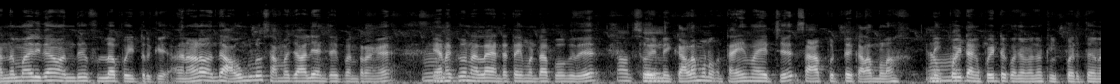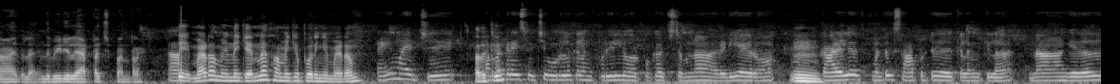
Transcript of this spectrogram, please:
அந்த மாதிரி தான் வந்து ஃபுல்லா போயிட்டு இருக்கு அதனால வந்து அவங்களும் செம்ம ஜாலியா என்ஜாய் பண்றாங்க. எனக்கும் நல்லா என்டர்டைன்மெண்டா போகுது. ஸோ இன்னைக்கு கிளம்பணும். டைம் ஆயிடுச்சு. சாப்பிட்டு கிளம்பலாம். இன்னைக்கு போயிட்டு அங்க போயிட்டு கொஞ்சம் கொஞ்சம் கிளிப் எடுத்து நான் இதுல இந்த வீடியோல அட்டாச் பண்றேன். மேடம் இன்னைக்கு என்ன சமைக்க போறீங்க மேடம் டைம் ஆயிடுச்சு. லெமன் ரைஸ் வச்சு உருளைக்கிழங்கு பொரியல் ஒரு பக்கம் வச்சிட்டோம்னா ரெடி ஆயிரும். காலையில மட்டும் சாப்பிட்டு கிளம்பிக்கலாம். நான் அங்க ஏதாவது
